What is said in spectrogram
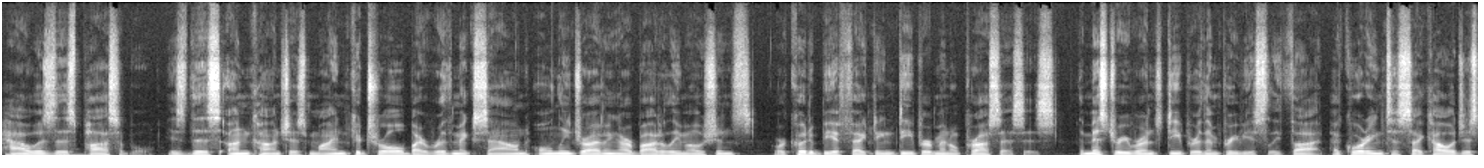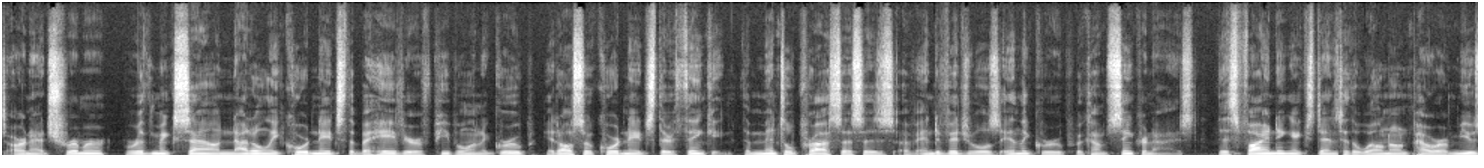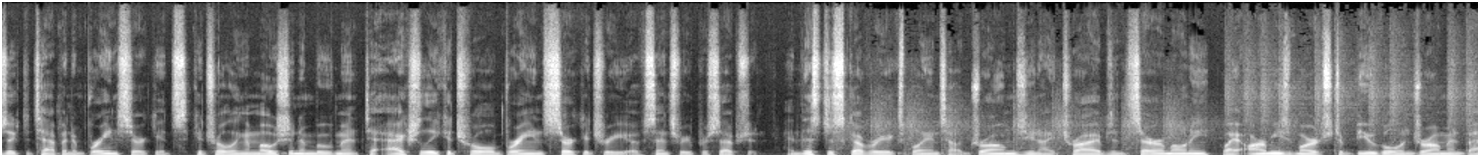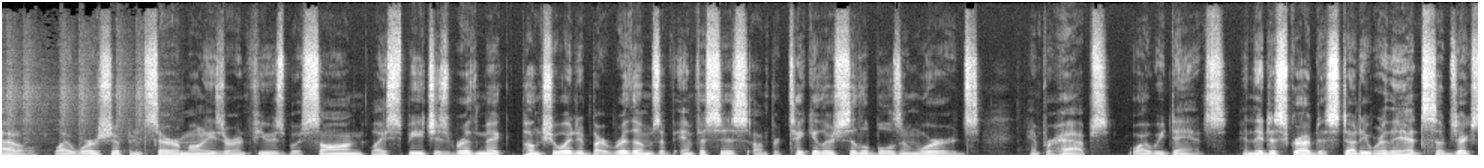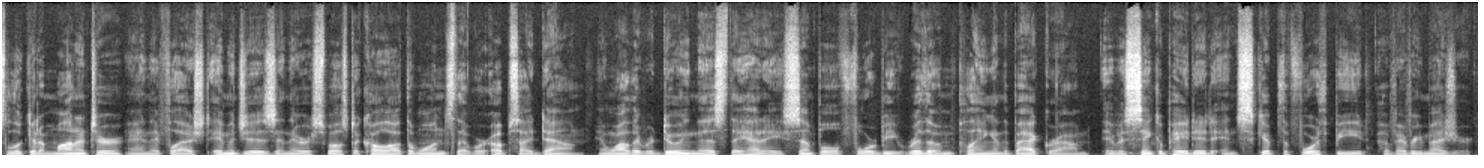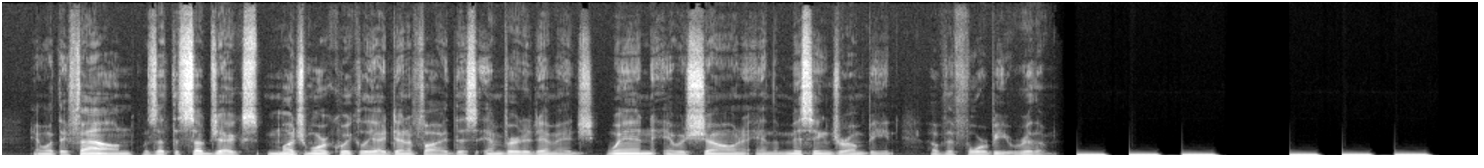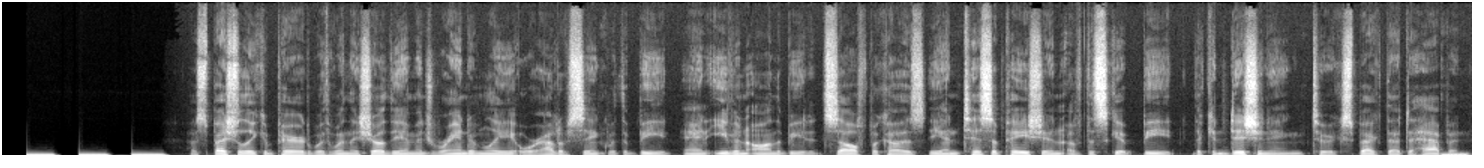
How is this possible? Is this unconscious mind control by rhythmic sound only driving our bodily motions? Or could it be affecting deeper mental processes? The mystery runs deeper than previously thought. According to psychologist Annett Schirmer, rhythmic sound not only coordinates the behavior of people in a group, it also coordinates their thinking. The mental processes of individuals in the group become synchronized, this finding extends to the well known power of music to tap into brain circuits controlling emotion and movement to actually control brain circuitry of sensory perception. And this discovery explains how drums unite tribes in ceremony, why armies march to bugle and drum in battle, why worship and ceremonies are infused with song, why speech is rhythmic, punctuated by rhythms of emphasis on particular syllables and words, and perhaps why we dance. And they described a study where they had subjects look at a monitor and they flashed images and they were supposed to call out the ones that were upside down. And while they were doing this, they had a simple four beat rhythm playing in the background. It was syncopated and skipped the fourth beat of every measure. And what they found was that the subjects much more quickly identified this inverted image when it was shown in the missing drum beat of the four beat rhythm. Especially compared with when they showed the image randomly or out of sync with the beat, and even on the beat itself, because the anticipation of the skip beat, the conditioning to expect that to happen,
